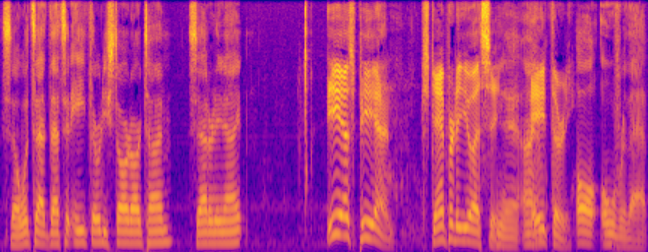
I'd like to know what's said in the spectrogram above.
So what's that? That's an 8:30 start our time Saturday night. ESPN, Stanford at USC, Yeah, eight thirty, All over that.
